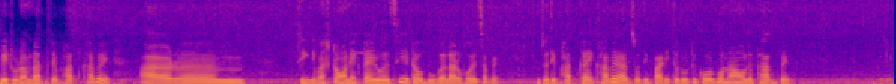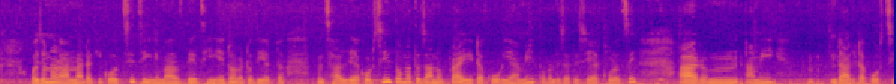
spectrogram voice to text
বেটুরাম রাত্রে ভাত খাবে, আর চিংড়ি মাছটা অনেকটাই রয়েছে, এটাও দুবেলার হয়ে যাবে। যদি ভাত খায় খাবে, আর যদি বাড়িতে রুটি করব, না হলে থাকবে। ওই জন্য রান্নাটা কি করছি, চিংড়ি মাছ দিয়ে ঝিঙে, টমেটো দিয়ে একটা ঝাল দেওয়া করছি। তোমরা তো জানো প্রায় এটা করি আমি, তোমাদের সাথে শেয়ার করেছি। আর আমি ডালটা করছি,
